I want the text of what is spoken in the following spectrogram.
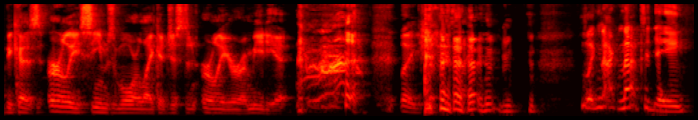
because early seems more like a just an earlier immediate. like like not not today,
